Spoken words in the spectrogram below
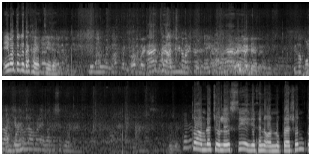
এইবার তোকে দেখা যাচ্ছে এটা আমার এবার কাছে করব। তো আমরা চলে এসেছি এই যেখানে অন্নপ্রাশন। তো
